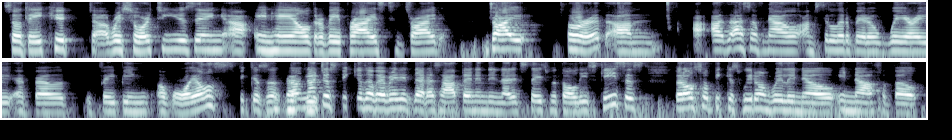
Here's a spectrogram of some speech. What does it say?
so they could uh, resort to using uh, inhaled or vaporized dried dry herb um, as of now, I'm still a little bit wary about vaping of oils because of, not, not just because of everything that has happened in the United States with all these cases, but also because we don't really know enough about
